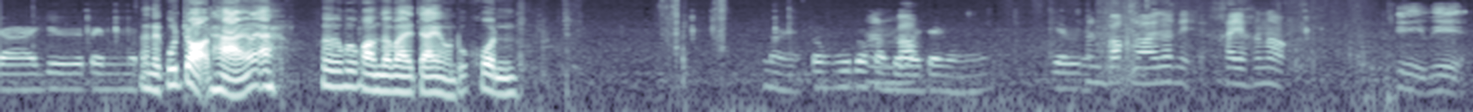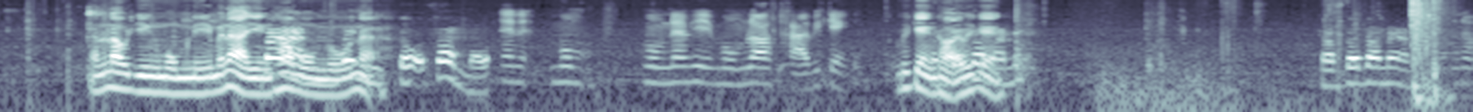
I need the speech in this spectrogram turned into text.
ยาเยอะเต็มหมดแต่กูเจาะถางแล้วอะเพื่อเพื่อความสบายใจของทุกคน ไม่ต้องพูดว่าความสบายใจของเก็บมันบล็อกร้อยแล้วนี่ใครอยู่ข้างนอกพี่พี่งั้นเรายิงมุมนี้ไหมล่ะยิงเข้ามุมนู้นบ้าอะไม่มีโต๊ะซ่อมเหรอเนี่ยเนี่ยมุมมุมเนี่ยพี่มุมลอดขาพี่เก่งพี่เก่งถอยพี่เก่ง ทำโต๊ะซ่อมไหมอะเนี่ย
